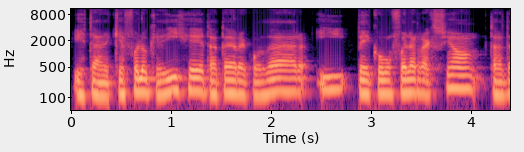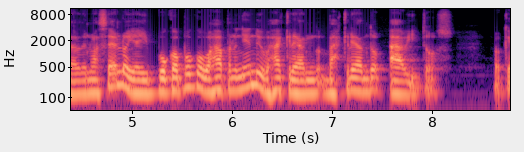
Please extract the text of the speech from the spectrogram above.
y estar, ¿qué fue lo que dije? Trata de recordar y ve cómo fue la reacción, tratar de no hacerlo y ahí poco a poco vas aprendiendo y vas, creando, vas creando hábitos. ¿Ok?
